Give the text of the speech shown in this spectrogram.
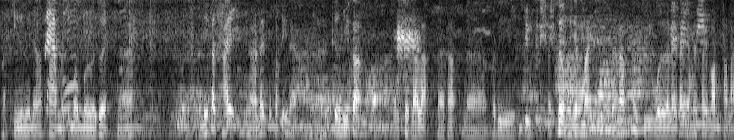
ปัดจีนนี้นะครับภาพมันจะเบลอๆด้วยนะ อันนี้ก็ใช้งานได้ปกติแล้วนะเครื่องนี้ก็คงเสร็จแล้วล่ะนะครับนะพอดีเครื่องมันยังใหม่อยู่นะครับไอซีเวอร์อะไรก็ยังไม่ค่อยร่อนเท่าไหร่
